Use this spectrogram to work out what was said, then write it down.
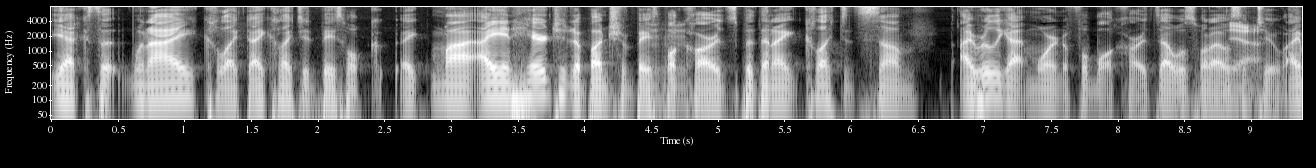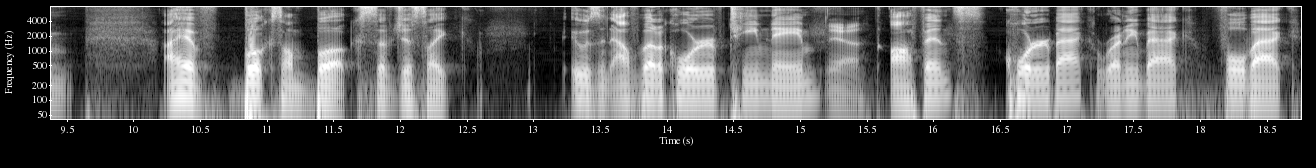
yeah, because when I collect, I collected baseball. Like my, I inherited a bunch of baseball Mhm. cards, but then I collected some. I really got more into football cards. That was what I was Yeah. into. I'm, I have books on books of just like, it was an alphabetical order of team name, Yeah. offense, quarterback, running back, fullback,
